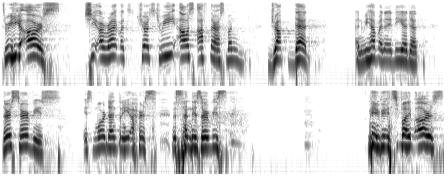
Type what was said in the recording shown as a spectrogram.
Three hours. She arrived at church three hours after husband dropped dead. And we have an idea that their service is more than three hours. The Sunday service, maybe it's five hours.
